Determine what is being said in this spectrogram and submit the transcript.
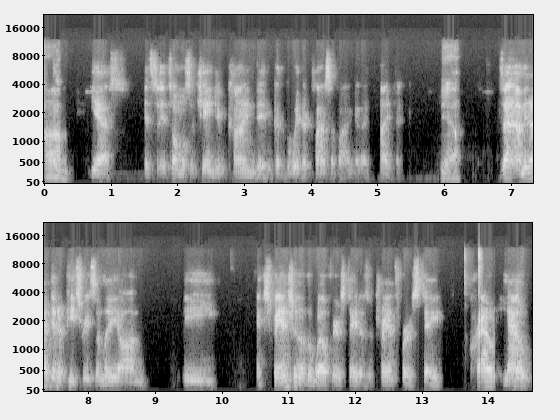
Um, Yes, it's it's almost a change in kind, Dave, because of the way they're classifying it. I, I think. Yeah. That, I mean, I did a piece recently on the expansion of the welfare state as a transfer state, crowding out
